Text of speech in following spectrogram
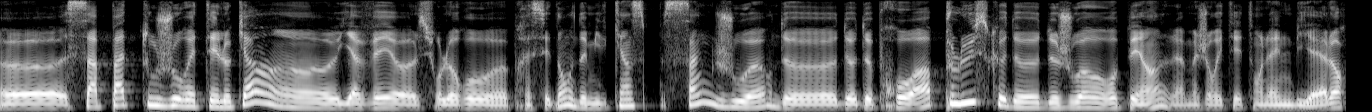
Euh, ça n'a pas toujours été le cas. Hein. Il y avait euh, sur l'Euro précédent, en 2015, cinq joueurs de, de, plus que de, de joueurs européens, la majorité étant la NBA. Alors,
